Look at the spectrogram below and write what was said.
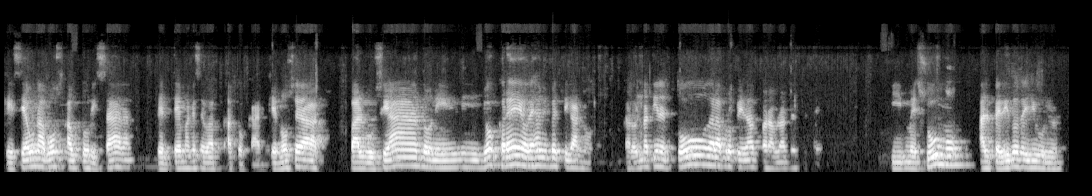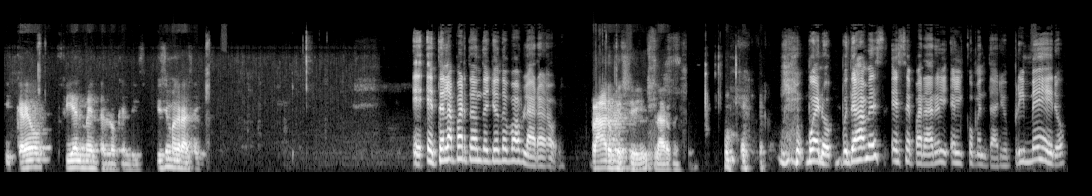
que sea una voz autorizada del tema que se va a tocar, que no sea balbuceando, ni, ni yo creo, déjame investigar, no. Carolina tiene toda la propiedad para hablar de este tema. Y me sumo al pedido de Junior y creo fielmente en lo que él dice. Muchísimas gracias. E, esta es la parte donde yo debo hablar ahora. Claro que sí, claro que sí. bueno, déjame eh, separar el, comentario. Primero,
